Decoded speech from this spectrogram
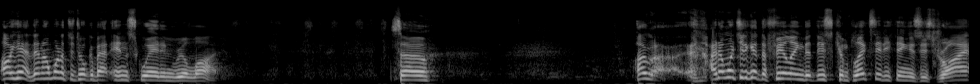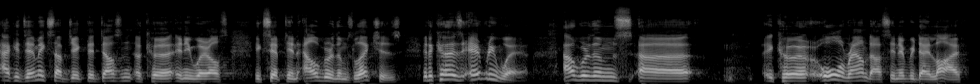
oh yeah, then I wanted to talk about n squared in real life. So I don't want you to get the feeling that this complexity thing is this dry academic subject that doesn't occur anywhere else except in algorithms lectures. It occurs everywhere. Algorithms, uh, occur all around us in everyday life,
